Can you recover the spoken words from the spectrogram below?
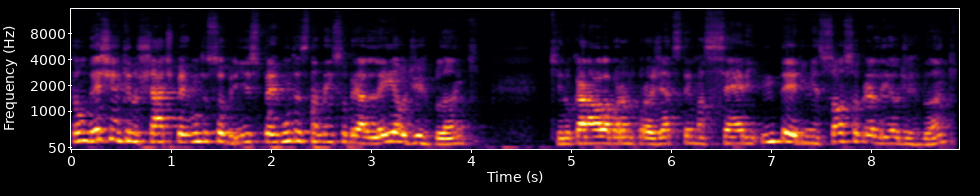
Então deixem aqui no chat perguntas sobre isso, perguntas também sobre a Lei Aldir Blanc, que no canal Elaborando Projetos tem uma série inteirinha só sobre a Lei Aldir Blanc,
